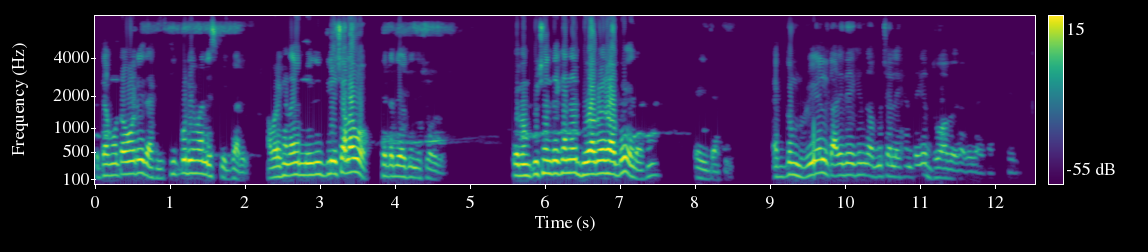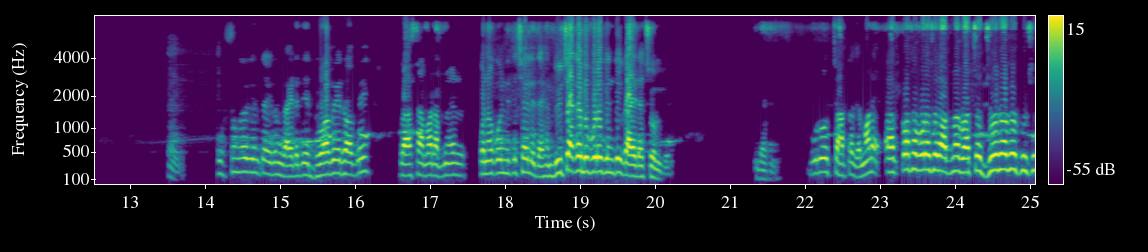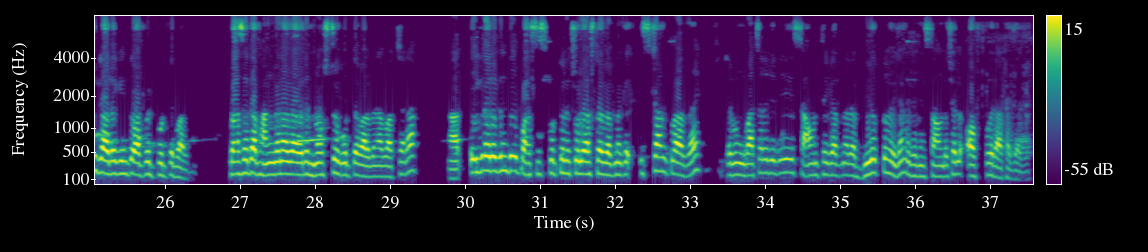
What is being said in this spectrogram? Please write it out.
এটা মোটামুটি দেখেন কি পরিমাণ স্পিড গাড়ি। আবার এখানে দেখেন মিউজিক দিয়ে চালাবো, সেটা দিয়েও কিন্তু চলবে। এবং পিছন থেকে এখানে ধোয়া বের হবে দেখেন। এই দেখেন। একদম রিয়েল গাড়ি দিয়ে কিন্তু আপনি চাইলে এখান থেকে ধোয়া বের হবে গাড়িটা হ্যাঁ, খুব সুন্দর কিন্তু একদম গাড়িটা দিয়ে ধোয়া বের হবে। প্লাস আবার আপনার কোনাকুনি নিতে চাইলে দেখেন দুই চাকার উপরে কিন্তু গাড়িটা চলবে। দেখেন পুরো চারটা মানে এক কথা বলে চলে আপনার বাচ্চা যেভাবে খুশি গাড়িটা কিন্তু অপারেট করতে পারবে। প্লাস এটা ভাঙবে না গাড়িটা নষ্ট করতে পারবে না বাচ্চারা। আর এই গাড়িটা কিন্তু পারচেস করতে হলে চলে আসতে হবে আপনাকে ইস্টার্ন প্লাজায় এবং বাচ্চারা যদি সাউন্ড থেকে আপনারা বিরক্ত হয়ে যান এখানে সাউন্ডটা চাইলে অফ করে রাখা যাবে।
